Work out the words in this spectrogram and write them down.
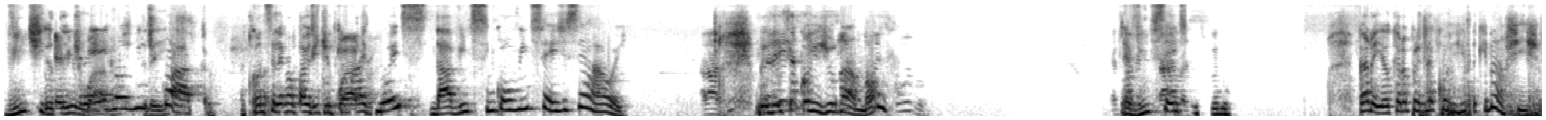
23 Eu tenho ou 24. Quando você levantar o escudo que é 24. mais 2, dá 25 ou 26 de CA, ué. Mas aí 23, você corrigiu na 25 mão? escudo. É de 26 talas. o escudo. Pera aí, eu quero aprender a corrigir aqui na ficha.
